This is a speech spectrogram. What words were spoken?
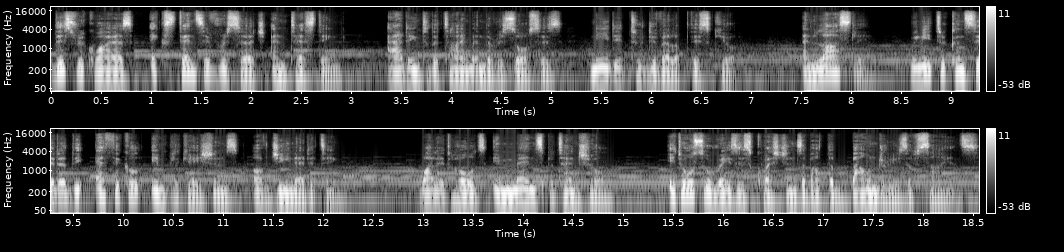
This requires extensive research and testing, adding to the time and the resources needed to develop this cure. And lastly, we need to consider the ethical implications of gene editing. While it holds immense potential, it also raises questions about the boundaries of science.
